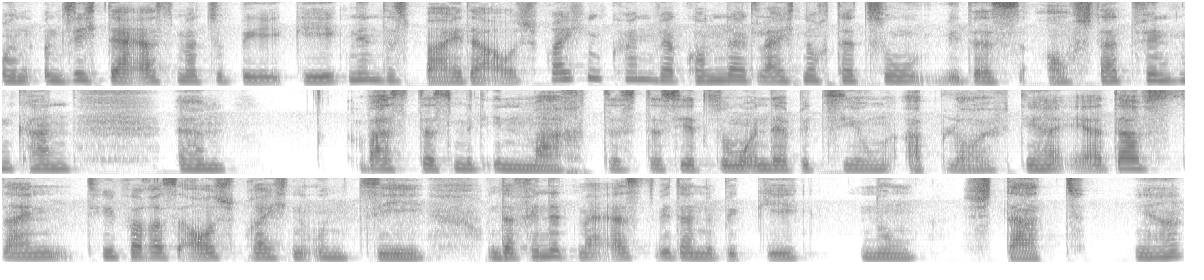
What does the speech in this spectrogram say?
Und, und sich da erstmal zu begegnen, dass beide aussprechen können. Wir kommen da gleich noch dazu, wie das auch stattfinden kann. Ähm, was das mit ihm macht, dass das jetzt so in der Beziehung abläuft. Ja, er darf sein tieferes aussprechen und sie. Und da findet man erst wieder eine Begegnung statt. Ja?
